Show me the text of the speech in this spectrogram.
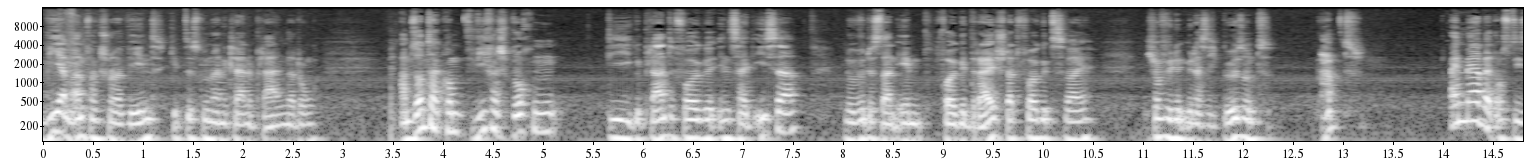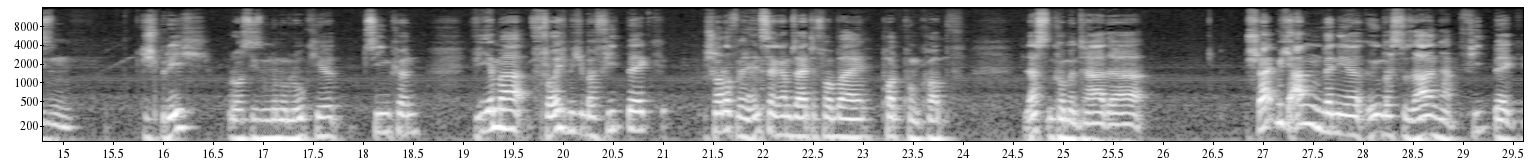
Wie am Anfang schon erwähnt, gibt es nun eine kleine Planänderung. Am Sonntag kommt, wie versprochen, die geplante Folge Inside ISA. Nur wird es dann eben Folge 3 statt Folge 2. Ich hoffe, ihr nehmt mir das nicht böse und habt einen Mehrwert aus diesem Gespräch oder aus diesem Monolog hier ziehen können. Wie immer freue ich mich über Feedback. Schaut auf meine Instagram-Seite vorbei, pod.kopf. Lasst einen Kommentar da. schreibt mich an, wenn ihr irgendwas zu sagen habt, Feedback,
